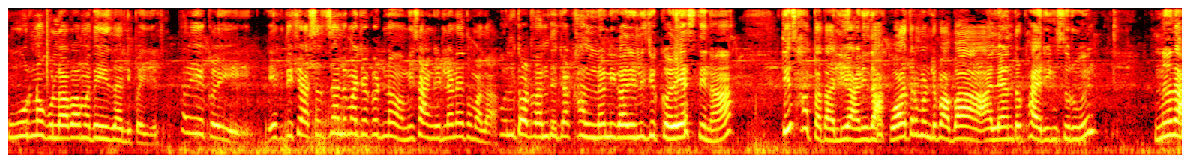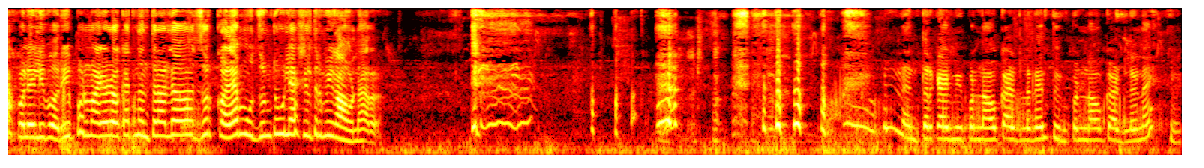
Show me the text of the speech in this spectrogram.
पूर्ण गुलाबामध्ये ही झाली पाहिजे. अरे कळी एक दिवशी असंच झालं माझ्याकडनं. मी सांगितलं नाही तुम्हाला. फुल तोडताना त्याच्या खालनं निघालेली जी कळी असते ना तीच हातात आली आणि दाखवा तर म्हटलं बाबा आल्यानंतर फायरिंग सुरू होईल. न दाखवलेली बरी पण माझ्या डोक्यात नंतर आलं जर कळ्या मोजून ठेवल्या असेल तर मी गावणार. नंतर काय मी पण नाव काढलं नाही तुम्ही पण नाव काढलं नाही.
